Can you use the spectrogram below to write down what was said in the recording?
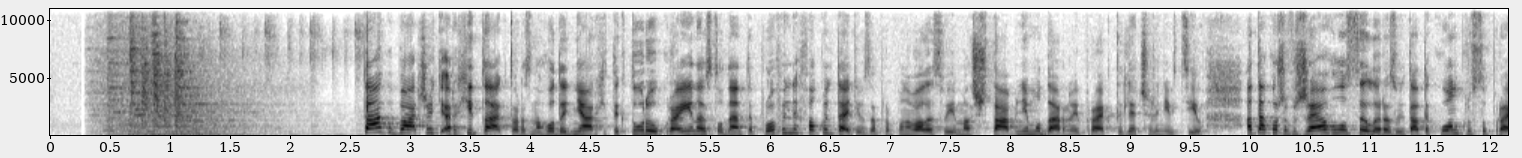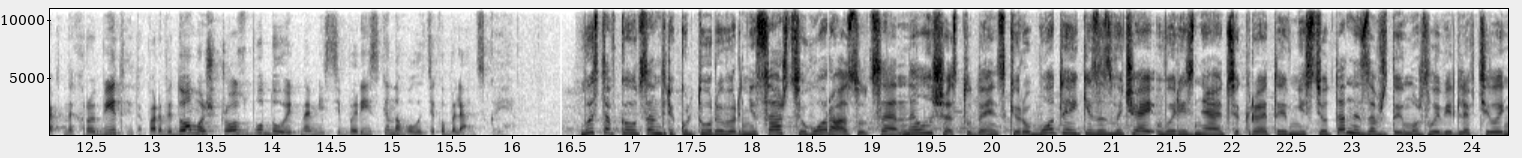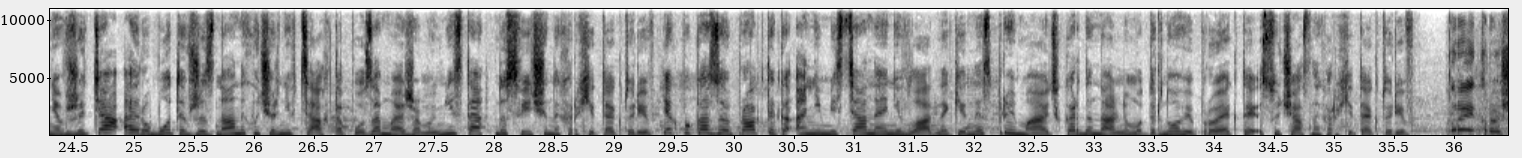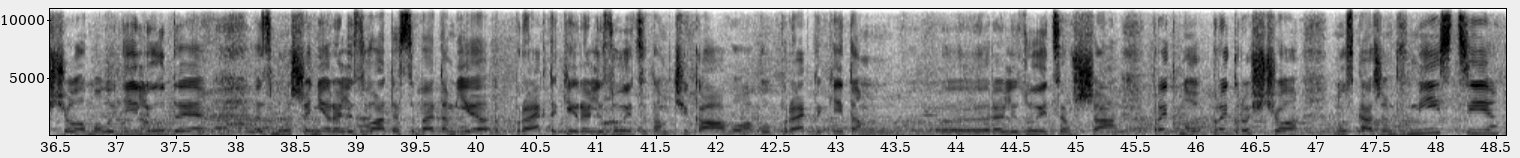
Так бачить архітектор. З нагоди Дня архітектури України студенти профільних факультетів запропонували свої масштабні модерні проекти для чернівців. А також вже оголосили результати конкурсу проектних робіт. І тепер відомо, що збудують на місці Берізки на вулиці Кобилянської. Виставка у центрі культури Вернісаж цього разу це не лише студентські роботи, які зазвичай вирізняються креативністю та не завжди можливі для втілення в життя, а й роботи вже знаних у Чернівцях та поза межами міста досвідчених архітекторів. Як показує практика, ані містяни, ані владники не сприймають кардинально модернові проекти сучасних архітекторів. Прикро, що молоді люди змушені реалізувати себе. Там є проект, який реалізується там в Чикаго, або проект, який там е, реалізується в США. Прикро, прикро, що ну скажімо, в місті е,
